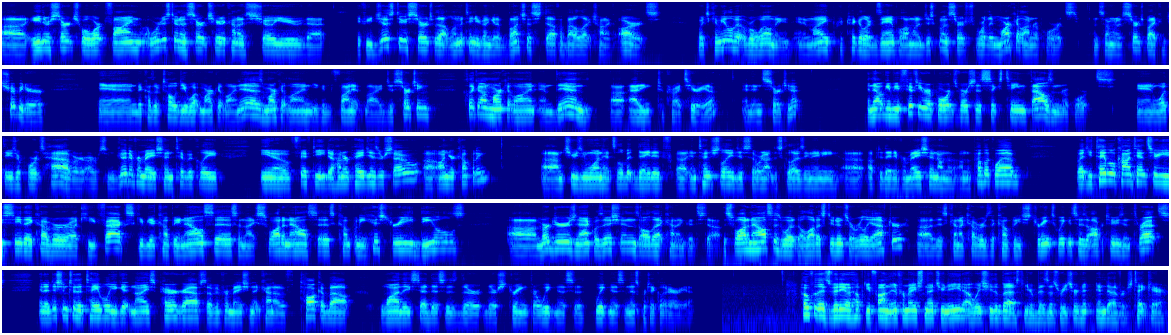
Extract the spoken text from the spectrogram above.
Uh, either search will work fine. We're just doing a search here to kind of show you that if you just do search without limiting, you're going to get a bunch of stuff about Electronic Arts, which can be a little bit overwhelming. And in my particular example, I'm going to just going to search for the MarketLine reports. And so I'm going to search by contributor and because I've told you what MarketLine is, MarketLine, you can find it by just searching, clicking on MarketLine, and then uh, adding to criteria, and then searching it. And that will give you 50 reports versus 16,000 reports. And what these reports have are, are, some good information, typically, you know, 50 to 100 pages or so uh, on your company. Uh, I'm choosing one that's a little bit dated uh, intentionally, just so we're not disclosing any uh, up-to-date information on the on the public web. But your table of contents here, you see they cover uh, key facts, give you a company analysis, a nice SWOT analysis, company history, deals, uh, mergers and acquisitions, all that kind of good stuff. The SWOT analysis, what a lot of students are really after. Uh, this kind of covers the company's strengths, weaknesses, opportunities, and threats. In addition to the table, you get nice paragraphs of information that kind of talk about why they said this is their, their strength or weakness, weakness in this particular area. Hopefully this video helped you find the information that you need. I wish you the best in your business research endeavors. Take care.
